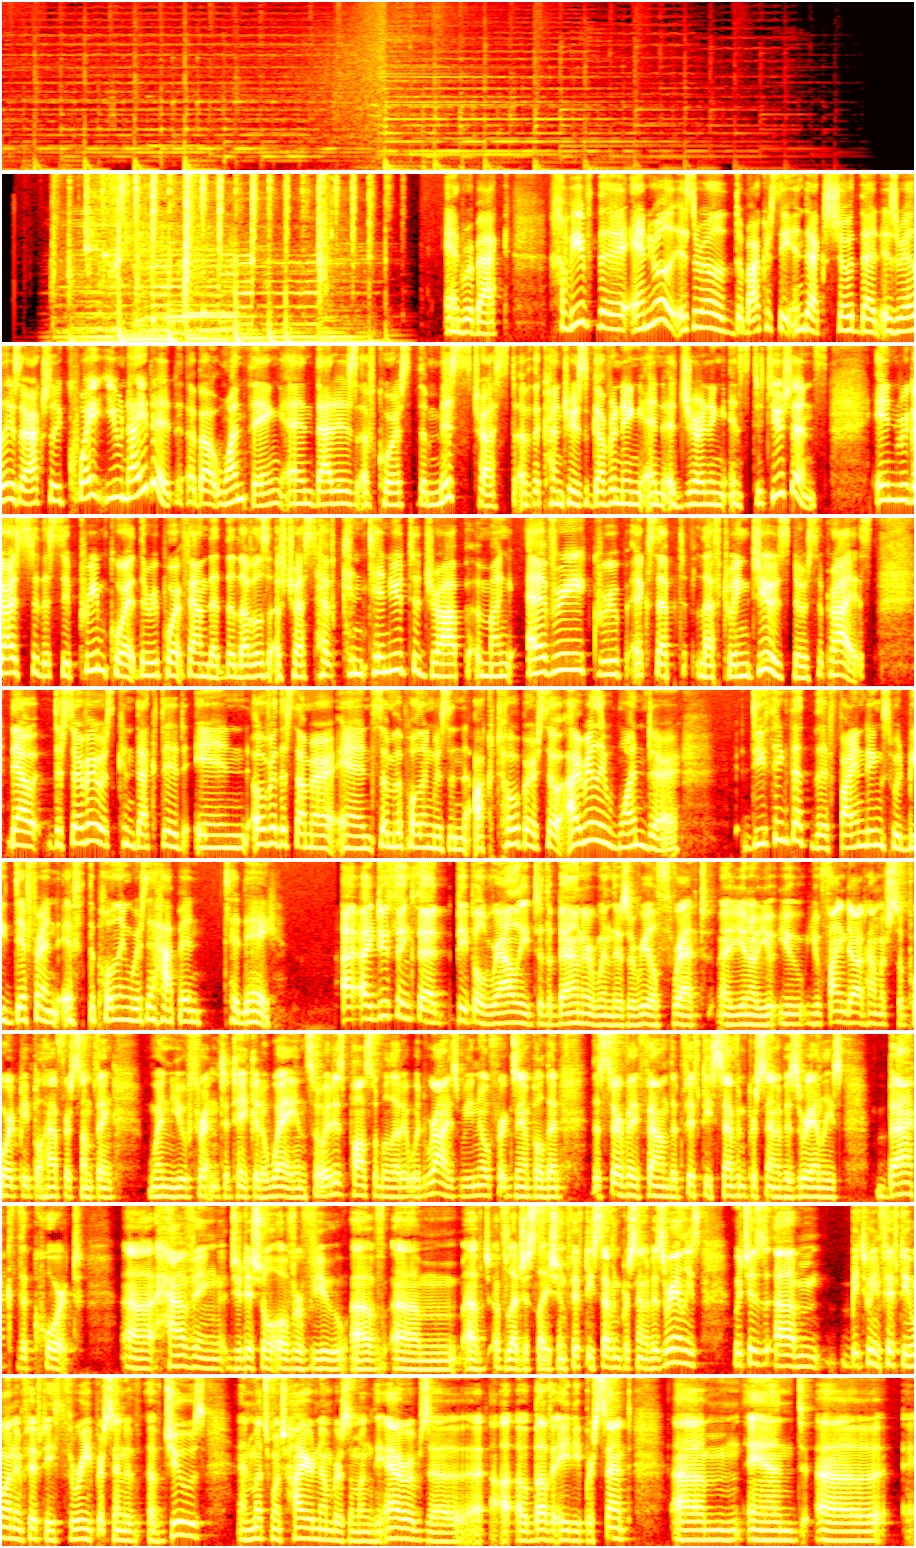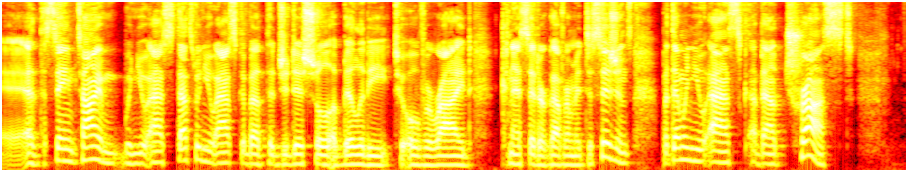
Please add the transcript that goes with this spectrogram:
And we're back. Haviv, the annual Israel Democracy Index showed that Israelis are actually quite united about one thing, and that is, of course, the mistrust of the country's governing and adjourning institutions. In regards to the Supreme Court, the report found that the levels of trust have continued to drop among every group except left wing Jews. No surprise. Now, the survey was conducted in over the summer, and some of the polling was in October. So I really wonder do you think that the findings would be different if the polling were to happen today? I, I do think that people rally to the banner when there's a real threat. Uh, you know, you, you you find out how much support people have for something when you threaten to take it away, and so it is possible that it would rise. We know, for example, that the survey found that 57% of Israelis back the court uh, having judicial overview of, um, of, of legislation. Fifty-seven percent of Israelis, which is um, between fifty-one and fifty-three percent of, of Jews, and much much higher numbers among the Arabs, uh, uh, above eighty percent. Um, and uh, at the same time, when you ask, that's when you ask about the judicial ability to override Knesset or government decisions. But then when you ask about trust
